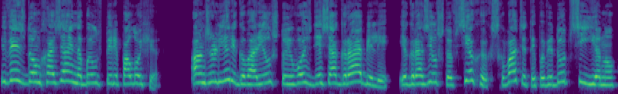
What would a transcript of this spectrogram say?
и весь дом хозяина был в переполохе. Анжельери говорил, что его здесь ограбили, и грозил, что всех их схватят и поведут в Сиену,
